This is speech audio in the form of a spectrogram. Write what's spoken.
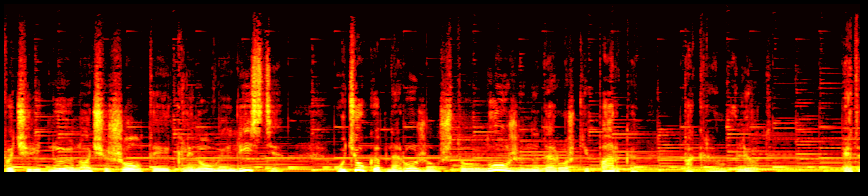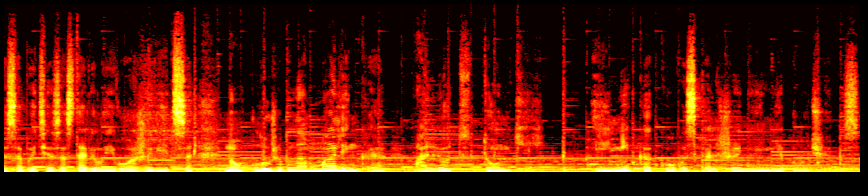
в очередную ночь желтые кленовые листья, утюг обнаружил, что лужа на дорожке парка покрыл лед. Это событие заставило его оживиться, но лужа была маленькая, а лед тонкий, и никакого скольжения не получилось.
